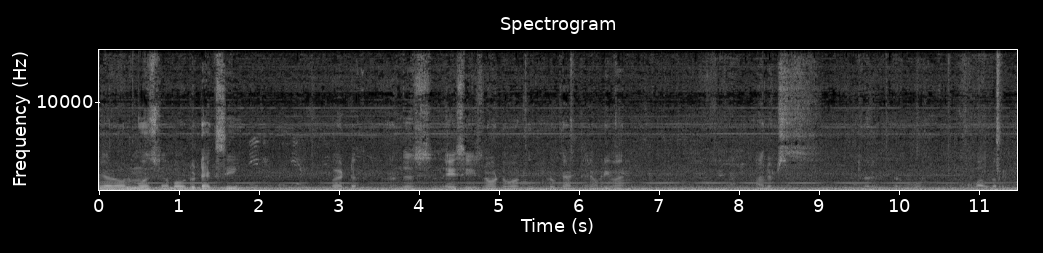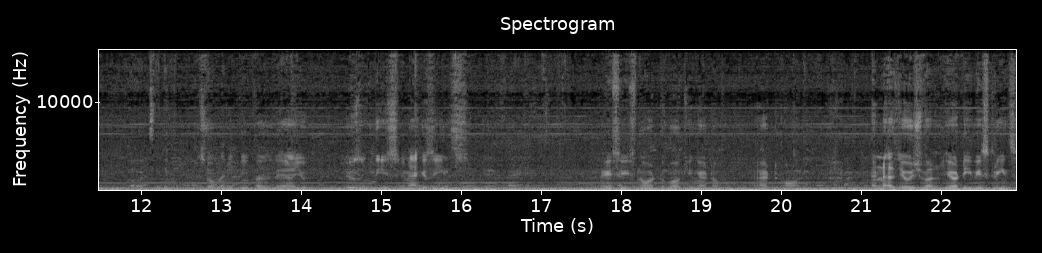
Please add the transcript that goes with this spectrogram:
We are almost about to taxi, but this AC is not working. Look at everyone, and it's so many people they are using these magazines. AC is not working at all, at all. And as usual, your TV screens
